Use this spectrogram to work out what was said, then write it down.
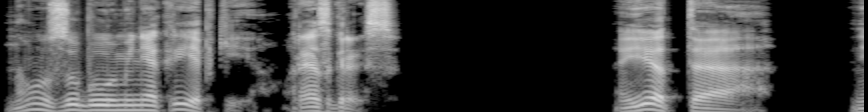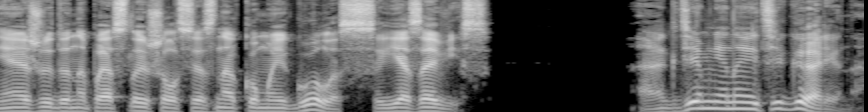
Ну, зубы у меня крепкие, разгрыз. Это — неожиданно послышался знакомый голос, и я завис. «А где мне найти Гарина?»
